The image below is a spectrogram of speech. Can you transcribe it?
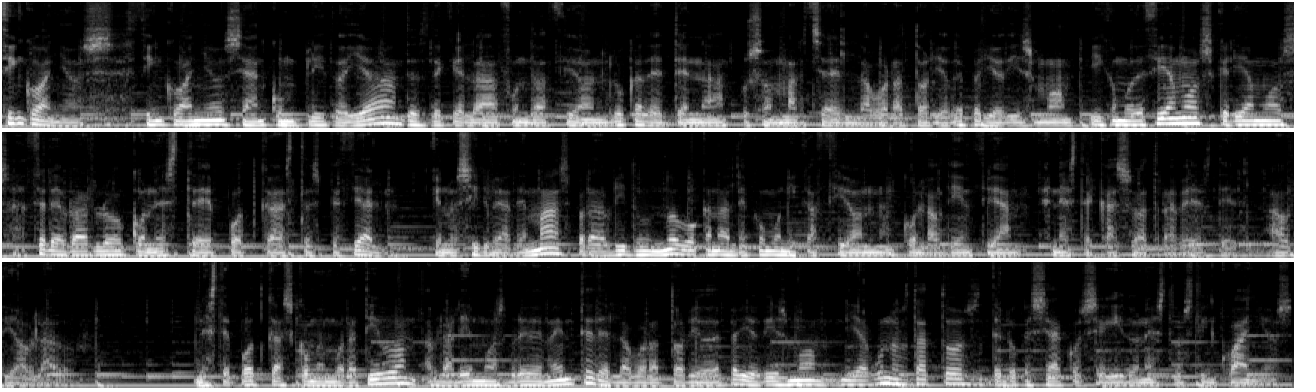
Cinco años, cinco años se han cumplido ya desde que la Fundación Luca de Tena puso en marcha el laboratorio de periodismo y como decíamos queríamos celebrarlo con este podcast especial que nos sirve además para abrir un nuevo canal de comunicación con la audiencia, en este caso a través del audio hablado. En este podcast conmemorativo hablaremos brevemente del laboratorio de periodismo y algunos datos de lo que se ha conseguido en estos cinco años.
